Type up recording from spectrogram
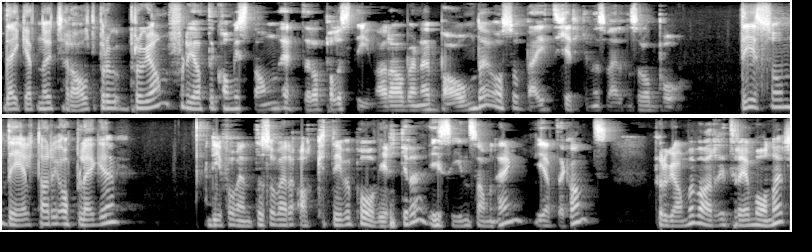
Det er ikke et nøytralt program, fordi det kom i stand etter at palestinaraberne ba om det, og så beit Kirkenes verdensråd på. De som deltar i opplegget, de forventes å være aktive påvirkere i sin sammenheng i etterkant. Programmet varer i tre måneder.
